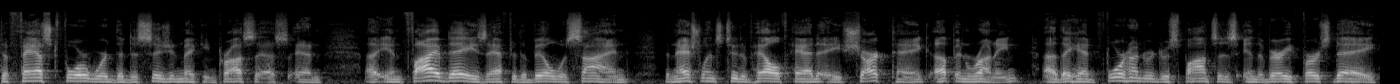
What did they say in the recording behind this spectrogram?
to fast forward the decision making process. And uh, in five days after the bill was signed, the National Institute of Health had a Shark Tank up and running. Uh, they had 400 responses in the very first day.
